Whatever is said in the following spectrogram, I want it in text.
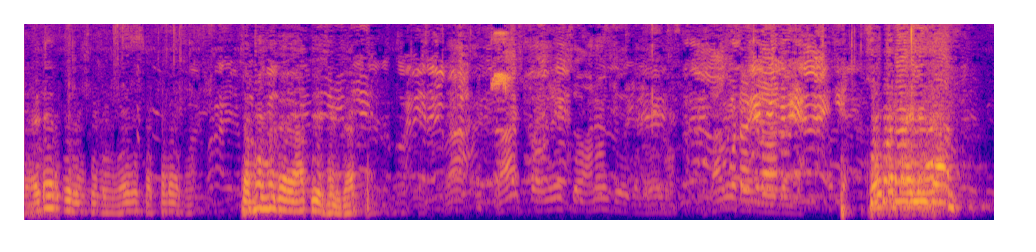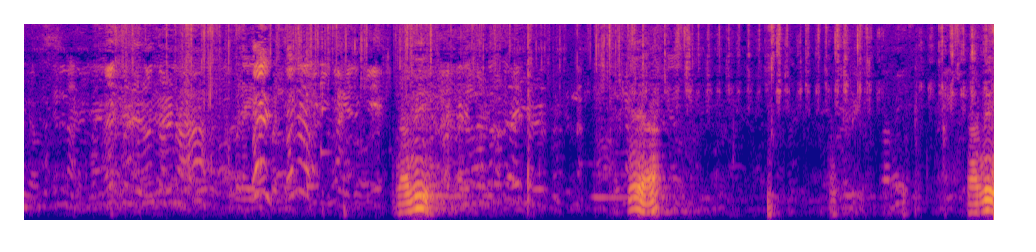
రైడర్ గురించి ఏమి చెప్పలేదు చెప్పకపోతే యాప్ చేసింది సార్ సూపర్ రవి రవి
